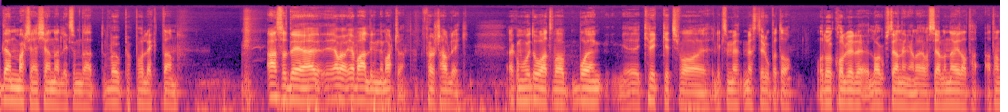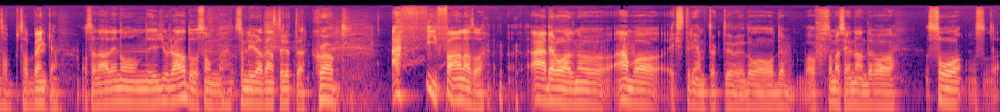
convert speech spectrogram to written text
den matchen jag känner liksom där, att vara uppe på läktaren. Alltså det, jag, jag var aldrig inne i matchen, första halvlek. Jag kommer ihåg då att det var Bojan eh, Krikic var liksom mest i ropet då. Och då kollade vi laguppställningen och jag var så jävla nöjd att, att han satt, på bänken. Och sen, ja det är någon Jurado som, som lirar vänsterytter. Skönt. Äh fy fan alltså. Äh, det var nog, han var extremt duktig då och det var, som jag sa innan, det var så, så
